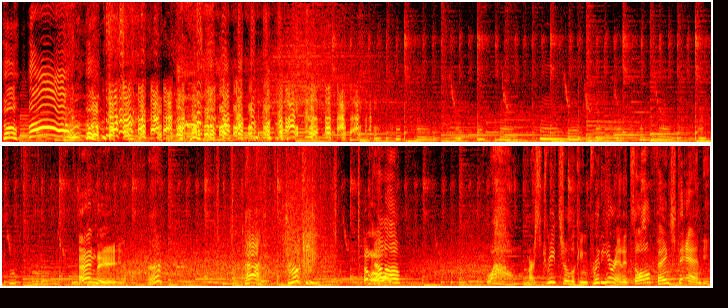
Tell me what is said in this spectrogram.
oh! oh! Andy! Huh? Pat, Rookie. Hello. Hello. Wow, our streets are looking prettier, and it's all thanks to Andy.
